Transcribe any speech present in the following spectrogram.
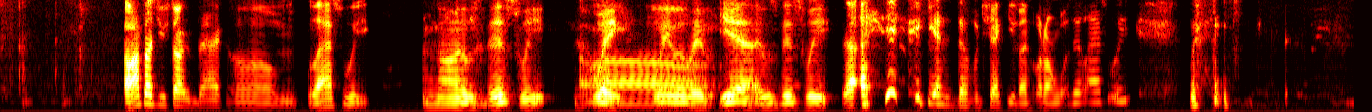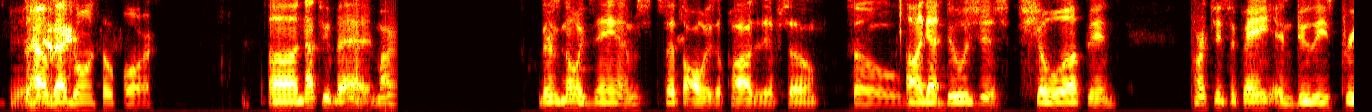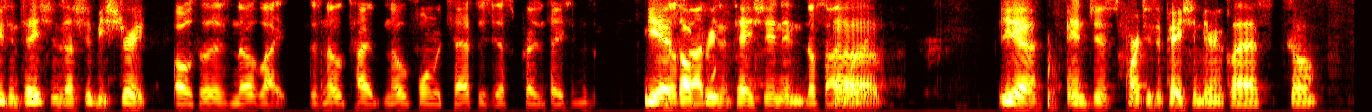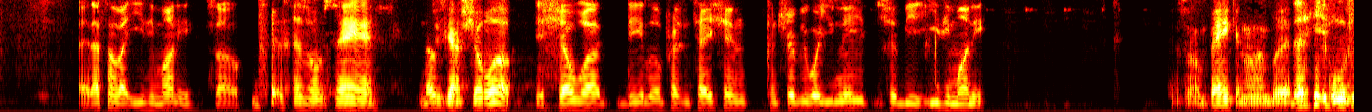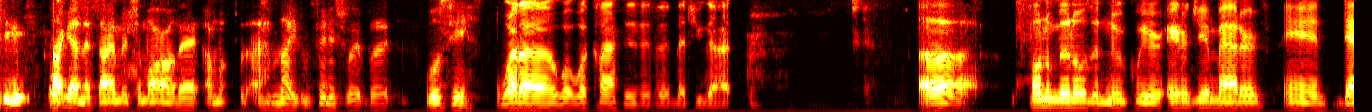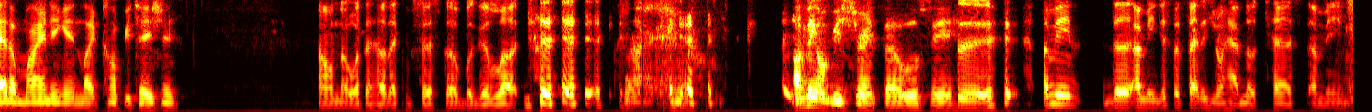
Oh, I thought you started back um last week. No, it was this week. Wait, wait, wait, wait. Yeah, it was this week. he had to double check. He's like, hold on, was it last week? Yeah. How's that going so far? Uh, not too bad. My there's no exams, so that's always a positive. So So all I gotta do is just show up and participate and do these presentations. I should be straight. oh, so there's no like there's no type no form of test, it's just presentations. Yeah, No it's all presentation and no side uh, work. yeah, and just participation during class. So Hey, that sounds like easy money. So that's what I'm saying. no Just gotta show up. just show up, do your little presentation, contribute where you need. It should be easy money. That's what I'm banking on, but we'll see. I got an assignment tomorrow that I'm I'm not even finished with, but we'll see. what uh what what classes is it that you got? Uh, fundamentals of nuclear energy and matter, and data mining and like computation. I don't know what the hell that consists of, but good luck. I think I'll be straight though. We'll see. I mean, the I mean, just the fact that you don't have no test. I mean,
